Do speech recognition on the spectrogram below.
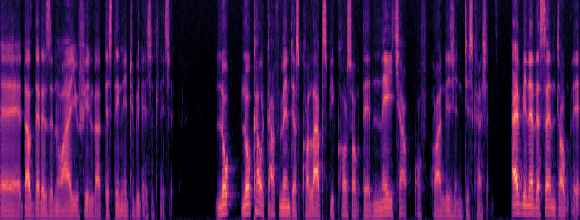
uh, that's the reason why you feel that this thing need to be legislated. Lo- local government has collapsed because of the nature of coalition discussions. I've been at the center of the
